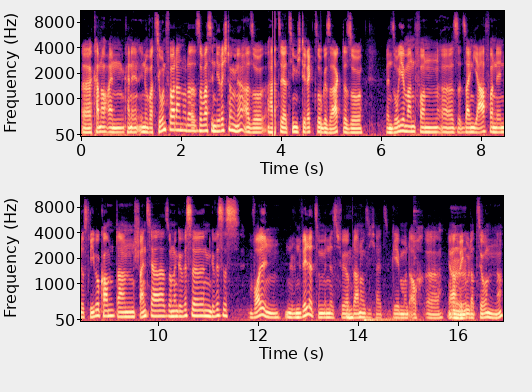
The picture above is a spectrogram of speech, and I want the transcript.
äh, kann auch ein, keine Innovation fördern oder sowas in die Richtung. Ne? Also hat sie ja ziemlich direkt so gesagt. Also wenn so jemand von äh, sein Ja von der Industrie bekommt, dann scheint es ja so eine gewisse, ein gewisses Wollen, ein Wille zumindest für mhm. Planungssicherheit zu geben und auch äh, ja, mhm. Regulationen, ne?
